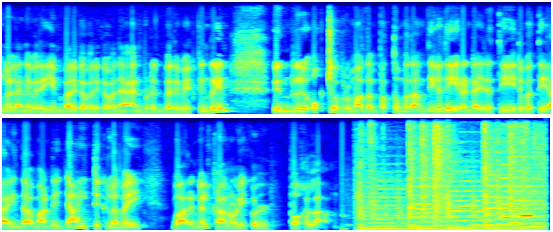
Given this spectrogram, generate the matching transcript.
உங்கள் அனைவரையும் வருக வருகவன அன்புடன் வரவேற்கின்றேன். இன்று அக்டோபர் மாதம் பத்தொன்பதாம் தேதி இரண்டாயிரத்தி இருபத்தி ஐந்தாம் ஆண்டு ஞாயிற்றுக்கிழமை வாருங்கள் காணொளிக்குள் போகலாம். Thank you.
